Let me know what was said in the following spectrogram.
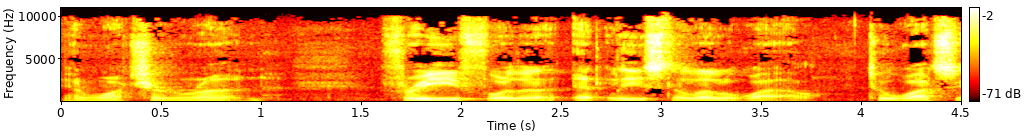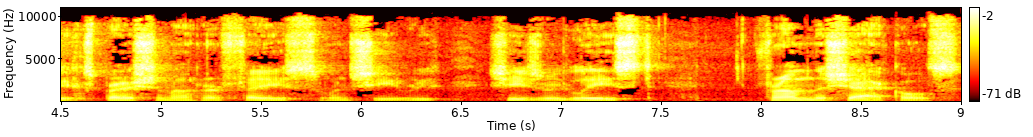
and watch her run, free for the, at least a little while, to watch the expression on her face when she re, she's released from the shackles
